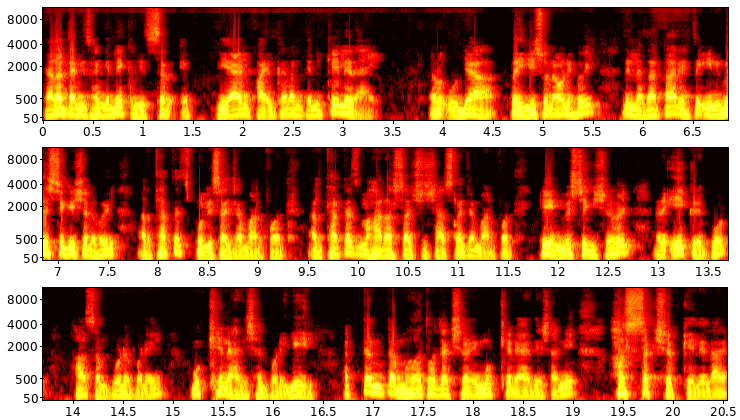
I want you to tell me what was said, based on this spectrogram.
त्याला त्यांनी सांगितलं एक रिसर पी आय फाईल करा आणि त्यांनी केलेलं आहे. त्यामुळे उद्या पहिली सुनावणी होईल आणि लगातार ह्याचं इन्व्हेस्टिगेशन होईल. अर्थातच पोलिसांच्या मार्फत अर्थातच महाराष्ट्राच्या शासनाच्या मार्फत हे इन्व्हेस्टिगेशन होईल आणि एक रिपोर्ट हा संपूर्णपणे मुख्य न्यायाधीशांपुढे येईल. अत्यंत महत्त्वाच्या क्षणी मुख्य न्यायाधीशांनी हस्तक्षेप केलेला आहे.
